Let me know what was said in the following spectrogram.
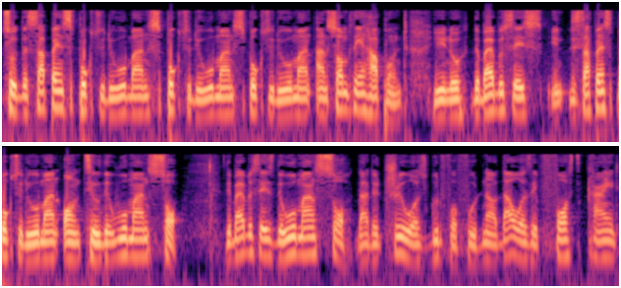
So the serpent spoke to the woman, spoke to the woman, spoke to the woman, and something happened. You know, the Bible says the serpent spoke to the woman until the woman saw. The Bible says the woman saw that the tree was good for food. Now that was a first kind,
